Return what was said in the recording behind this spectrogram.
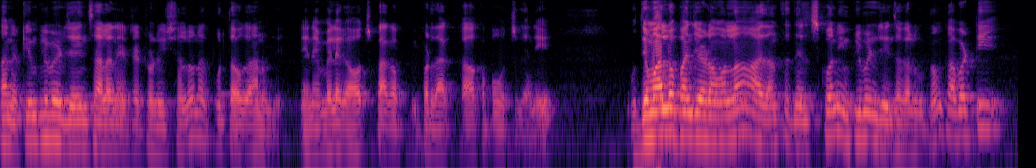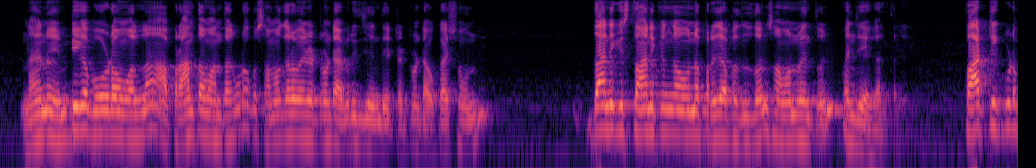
దాన్ని ఎట్లా ఇంప్లిమెంట్ చేయించాలనేటటువంటి విషయంలో నాకు పూర్తి అవగాహన ఉంది. నేను ఎమ్మెల్యే కావచ్చు కాక ఇప్పటిదాకా కాకపోవచ్చు కానీ ఉద్యమాల్లో పనిచేయడం వల్ల అదంతా తెలుసుకొని ఇంప్లిమెంట్ చేయించగలుగుతాం. కాబట్టి నేను ఎంపీగా పోవడం వల్ల ఆ ప్రాంతం అంతా కూడా ఒక సమగ్రమైనటువంటి అభివృద్ధి చెందేటటువంటి అవకాశం ఉంది. దానికి స్థానికంగా ఉన్న ప్రజాప్రతినిధులతో సమన్వయంతో పనిచేయగలుగుతాను. పార్టీకి కూడా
